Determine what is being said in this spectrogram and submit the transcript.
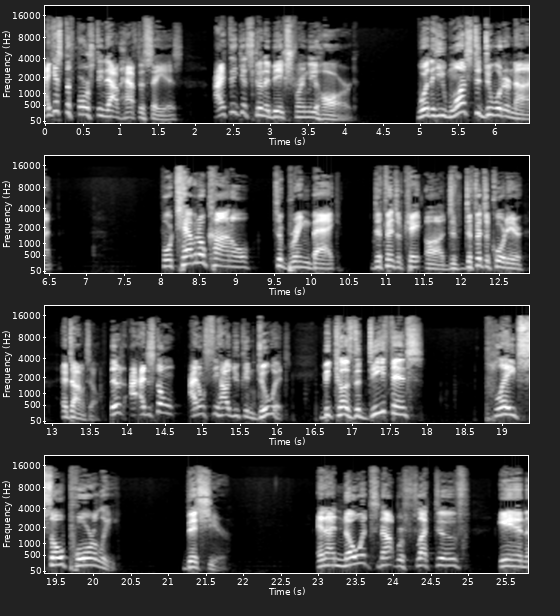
I guess the first thing that I have to say is I think it's going to be extremely hard, whether he wants to do it or not, for Kevin O'Connell to bring back defensive uh, de- defensive coordinator Ed Donatell. There's, I just don't I don't see how you can do it because the defense played so poorly this year, and I know it's not reflective in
